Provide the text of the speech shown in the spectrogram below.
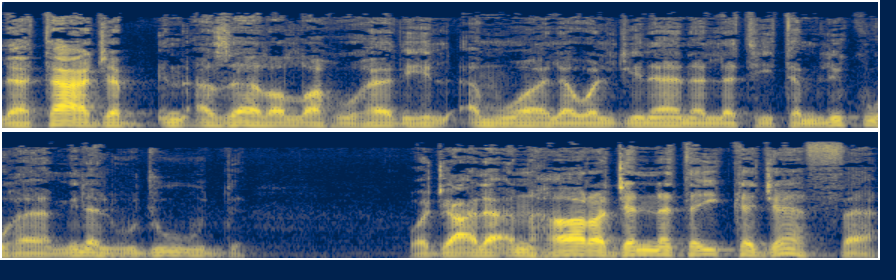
لا تعجب إن أزال الله هذه الأموال والجنان التي تملكها من الوجود وجعل أنهار جنتيك جافة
